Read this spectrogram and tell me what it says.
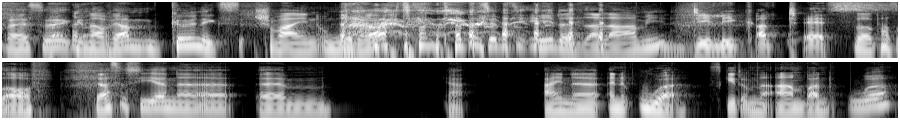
weißt du, genau. Wir haben ein Königsschwein umgebracht und das ist jetzt die Edelsalami. Delikatesse. So, pass auf. Das ist hier eine, ähm, ja, eine, eine Uhr. Es geht um eine Armbanduhr.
